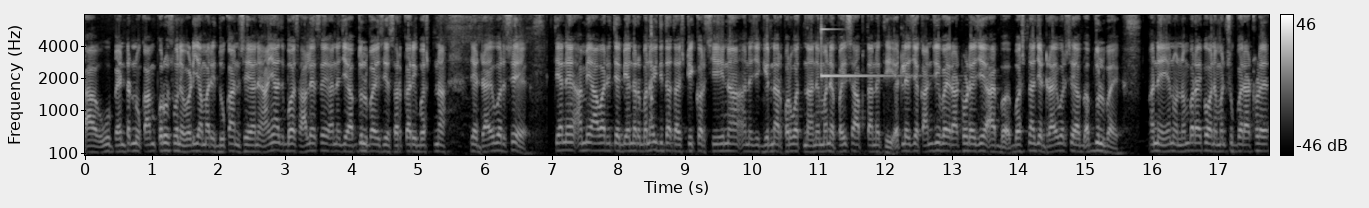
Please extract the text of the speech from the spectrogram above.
આ હું પેન્ટરનું કામ કરું છું અને વડિયા મારી દુકાન છે અને અહીંયા જ બસ હાલે છે અને જે અબ્દુલભાઈ છે, સરકારી બસના જે ડ્રાઈવર છે તેને અમે આવા રીતે બેનર બનાવી દીધા હતા સ્ટીકર સિંહના અને જે ગિરનાર પર્વતના, અને મને પૈસા આપતા નથી. એટલે જે કાનજીભાઈ રાઠોડે જે આ બસના જે ડ્રાઈવર છે, અબ- અબ્દુલભાઈ, અને એનો નંબર આપ્યો અને મનસુખભાઈ રાઠોડે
